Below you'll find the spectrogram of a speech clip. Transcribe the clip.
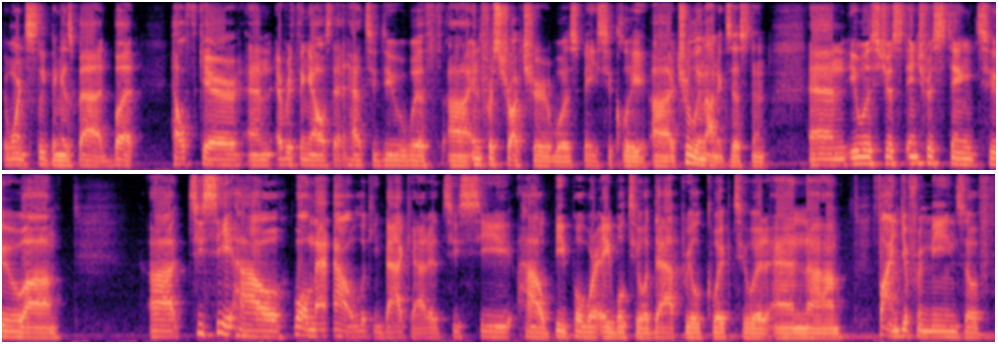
they weren't sleeping as bad, but healthcare and everything else that had to do with uh, infrastructure was basically uh, truly non-existent. And it was just interesting to um, uh, to see how, well, now looking back at it, to see how people were able to adapt real quick to it and um, find different means of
